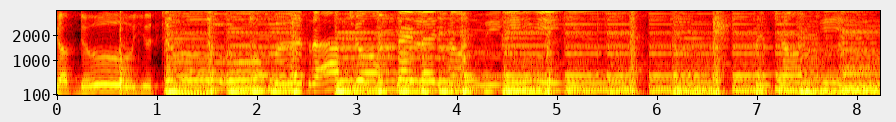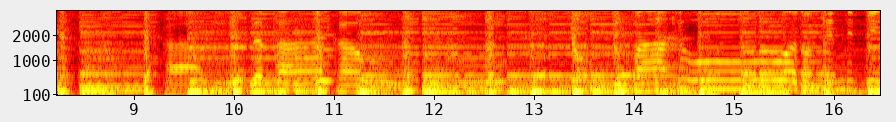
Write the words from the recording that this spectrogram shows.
ชอบดู YouTube เปิดรับชมได้เลยช่องนี้ เป็นช่องที่พาและพาเข้าช่องตุพาทั่วคอนเทนต์ดี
